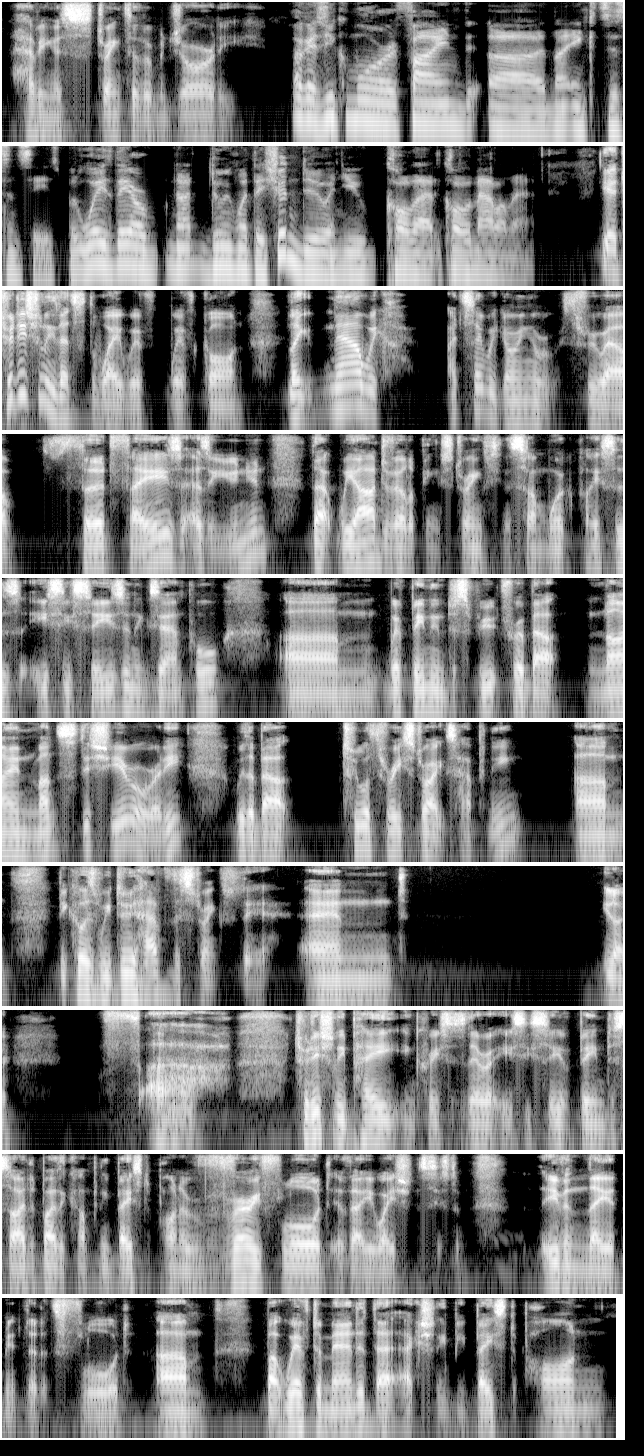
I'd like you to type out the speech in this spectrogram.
having a strength of a majority. Okay, so you can more find uh, not inconsistencies, but ways they are not doing what they shouldn't do, and you call that call them out on that. Yeah, traditionally that's the way we've we've gone. Like now we, I'd say we're going through our third phase as a union that we are developing strength in some workplaces. ECC is an example. Um, we've been in dispute for about nine months this year already, with about two or three strikes happening, um, because we do have the strength there, and you know. Uh, traditionally, pay increases there at ECC have been decided by the company based upon a very flawed evaluation system. Even they admit that it's flawed. Um, but we've demanded that actually be based upon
